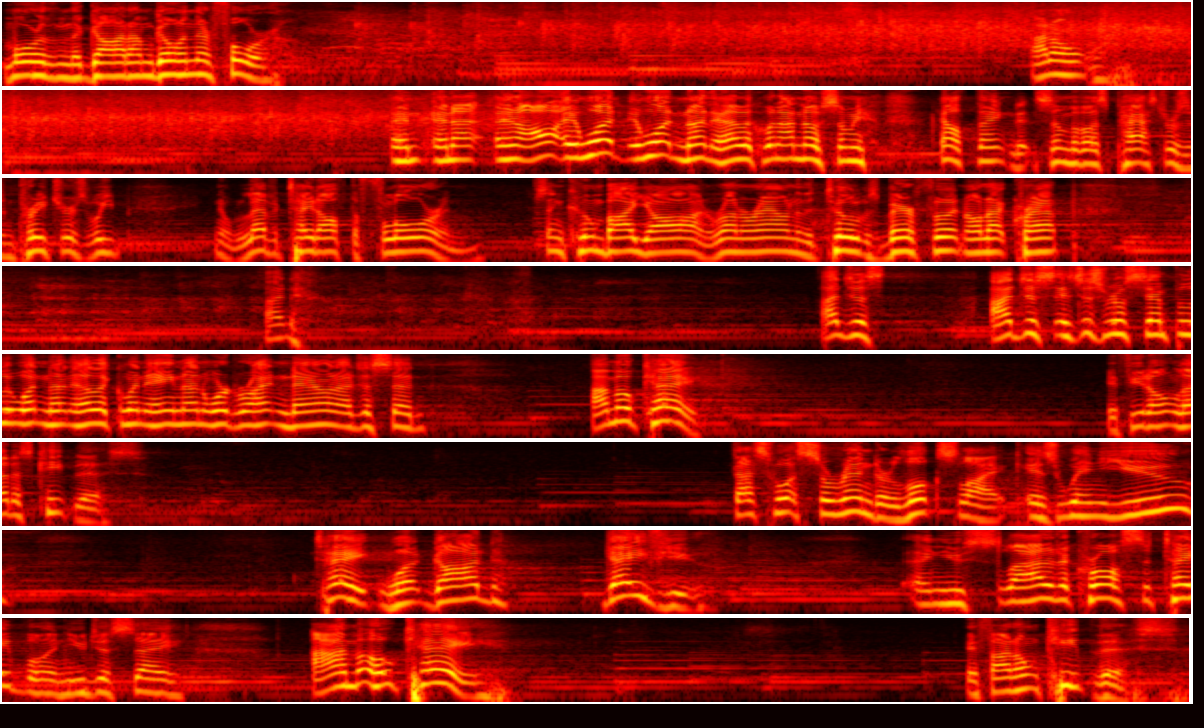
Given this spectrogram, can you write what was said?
more than the God I'm going there for. I don't. And and I and all it wasn't it wasn't nothing eloquent. I know some of y'all think that some of us pastors and preachers we, you know, levitate off the floor and sing kumbaya and run around in the tulips barefoot and all that crap. I, I just, I just, it's just real simple. It wasn't nothing eloquent. It ain't nothing worth writing down. I just said, I'm okay if you don't let us keep this. That's what surrender looks like, is when you take what God gave you and you slide it across the table and you just say, I'm okay if I don't keep this.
